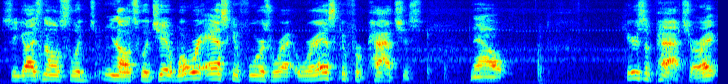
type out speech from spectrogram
so you guys know it's you know it's legit. What we're asking for is we're we're asking for patches. Now, here's a patch. All right,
